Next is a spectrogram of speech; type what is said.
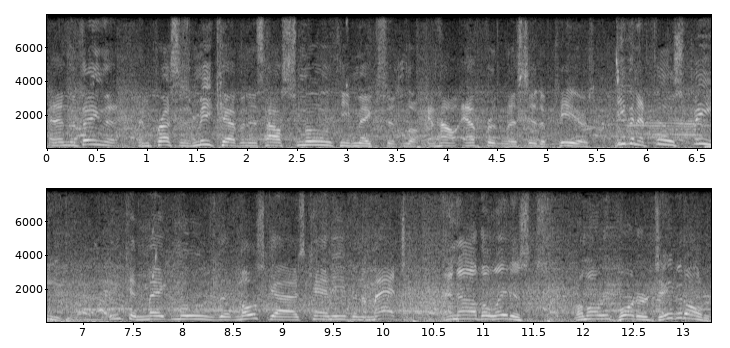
And the thing that impresses me, Kevin, is how smooth he makes it look and how effortless it appears. Even at full speed, he can make moves that most guys can't even imagine. And now the latest from our reporter, David Aldridge.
